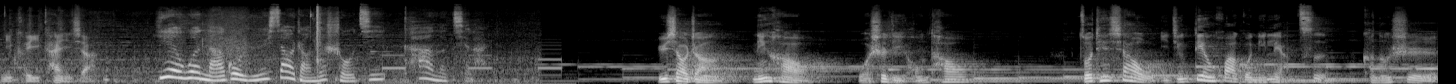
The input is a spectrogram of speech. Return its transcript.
你可以看一下。叶问拿过于校长的手机看了起来。于校长您好，我是李洪涛。昨天下午已经电话过您两次，可能是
